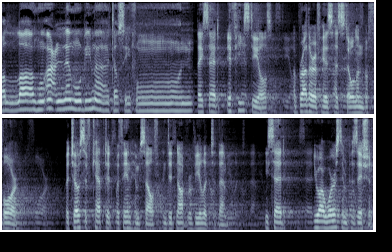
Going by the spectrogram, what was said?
والله أعلم بما تصفون They said, If he steals, a brother of his has stolen before. But Joseph kept it within himself and did not reveal it to them. He said, You are worse in position,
